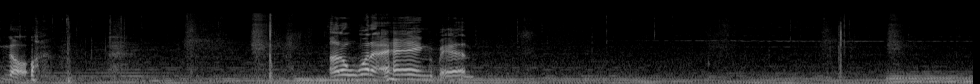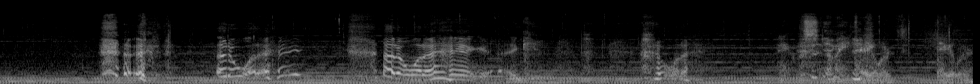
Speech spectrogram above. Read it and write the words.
No. I don't want to hang, man. I don't want to hang. I don't want to hang. I, can't- I don't want to. Hey, listen to me, Taylor. Taylor.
